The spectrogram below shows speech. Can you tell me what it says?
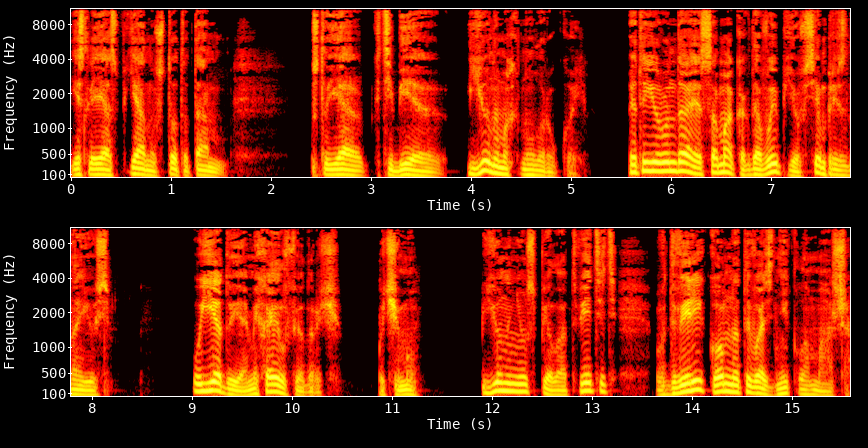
если я спьяну что-то там, что я к тебе... Юна махнула рукой. Это ерунда, я сама, когда выпью, всем признаюсь. Уеду я, Михаил Федорович. Почему? Юна не успела ответить. В двери комнаты возникла Маша.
